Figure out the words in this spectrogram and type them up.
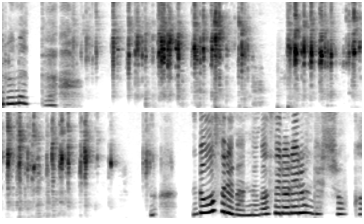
緩めて、ど、どうすれば脱がせられるんでしょうか。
